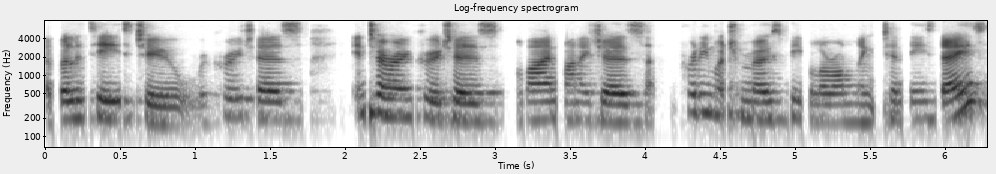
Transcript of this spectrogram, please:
abilities to recruiters, internal recruiters, line managers. Pretty much most people are on LinkedIn these days,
